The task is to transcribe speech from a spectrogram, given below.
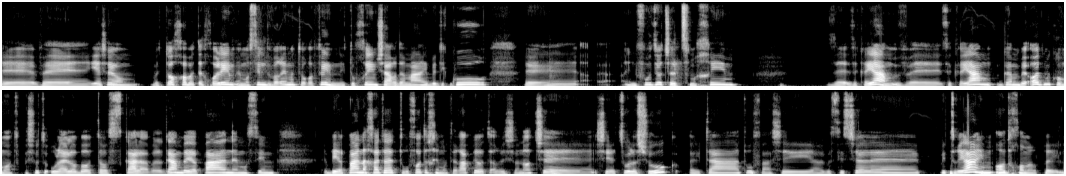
אה, ויש היום בתוך הבתי חולים, הם עושים דברים מטורפים, ניתוחים שההרדמה היא בדיקור, אה, אינפוזיות של צמחים, זה, זה קיים, וזה קיים גם בעוד מקומות, פשוט אולי לא באותו סקאלה, אבל גם ביפן הם עושים, ביפן אחת התרופות הכימותרפיות הראשונות ש, שיצאו לשוק, הייתה תרופה שהיא על בסיס של אה, פטריה עם עוד חומר פעיל.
